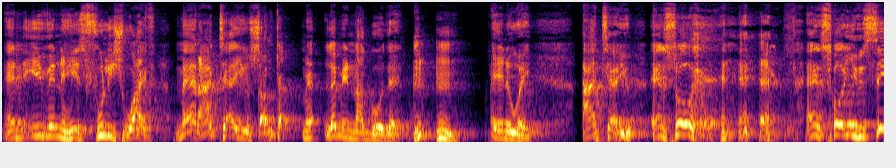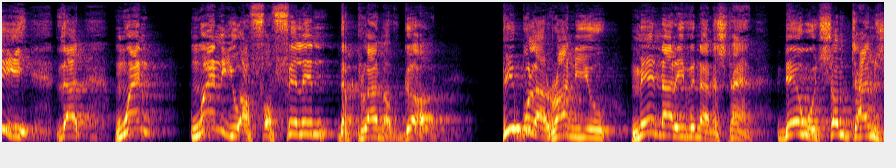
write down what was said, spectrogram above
and even his foolish wife. Man, I tell you, sometimes, let me not go there. anyway, I tell you. And so, and so you see that when, when you are fulfilling the plan of God, People around you may not even understand. They would sometimes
